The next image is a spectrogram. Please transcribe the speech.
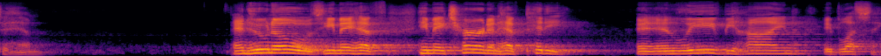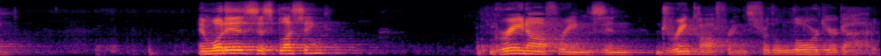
to him. And who knows, he may have he may turn and have pity and leave behind a blessing. And what is this blessing? Grain offerings and drink offerings for the Lord your God.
